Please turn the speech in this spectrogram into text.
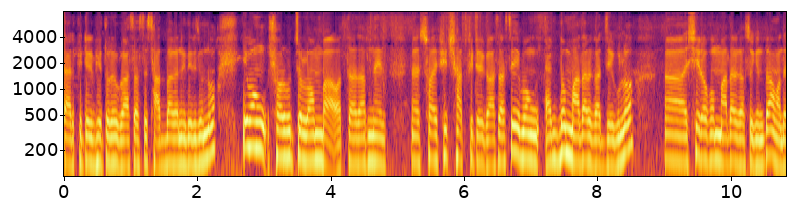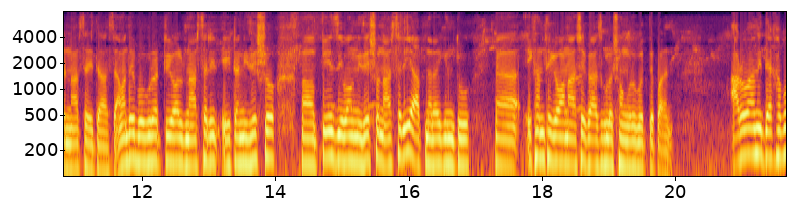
চার ফিটের ভেতরেও গাছ আছে ছাদ বাগানীদের জন্য এবং সর্বোচ্চ লম্বা, অর্থাৎ আপনার ছয় ফিট, সাত ফিটের গাছ আছে এবং একদম মাদার গাছ যেগুলো সেরকম মাদার গাছও কিন্তু আমাদের নার্সারিতে আছে। আমাদের বগুড়া ট্রিঅল নার্সারির এইটা নিজস্ব পেজ এবং নিজস্ব নার্সারি আপনারা কিন্তু এখান থেকে অনায়াসে গাছগুলো সংগ্রহ করতে পারেন। আরও আমি দেখাবো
